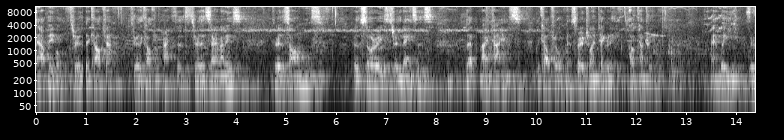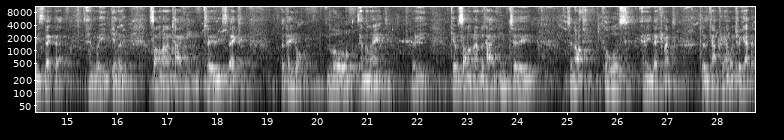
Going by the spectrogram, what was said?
Our people, through their culture, through their cultural practices, through their ceremonies, through the songs, through the stories, through the dances, that maintains the cultural and spiritual integrity of country. And we, we respect that. And we give a solemn undertaking to respect the people, the law and the land. We give a solemn undertaking to, to not cause any detriment to the country on which we gather.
